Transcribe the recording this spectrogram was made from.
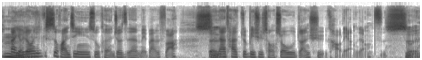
嗯、那有些东西是环境因素，可能就真的没办法。对，那他就必须从收入端去考量这样子。是，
